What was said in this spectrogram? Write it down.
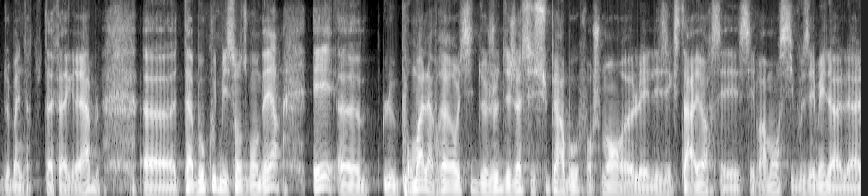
de manière tout à fait agréable. Euh, tu as beaucoup de missions secondaires et euh, le pour moi la vraie réussite de jeu déjà c'est super beau franchement euh, les, extérieurs c'est vraiment si vous aimez la,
